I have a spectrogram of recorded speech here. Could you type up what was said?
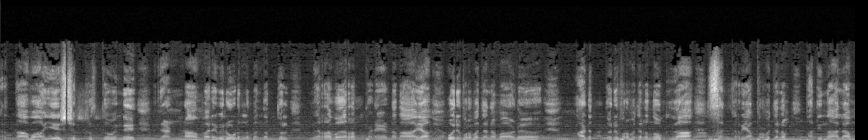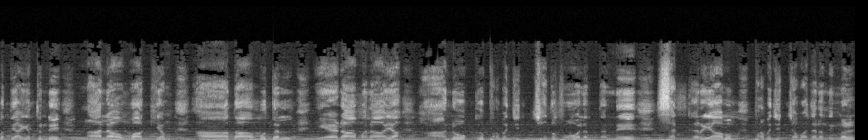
കർത്താവായ യേശു ക്രിസ്തുവിന്റെ രണ്ടാം വരവിനോടുള്ള ബന്ധത്തിൽ നിറവേറപ്പെടേണ്ടതായ ഒരു പ്രവചനമാണ്. അടുത്തൊരു പ്രവചനം നോക്കുക. സക്രിയ പ്രവചനം പതിനാലാം അധ്യായത്തിന്റെ നാലാം വാക്യം. ആദാ മുതൽ ഏഴാമനായ ഹാനോക്ക് പ്രവചിച്ചതുപോലെ തന്നെ സക്കറിയാവും പ്രവചിച്ച വചനം നിങ്ങൾ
